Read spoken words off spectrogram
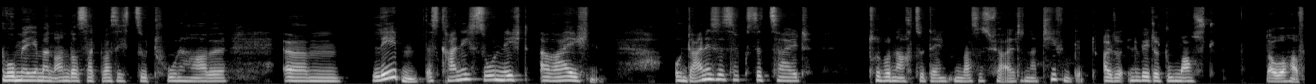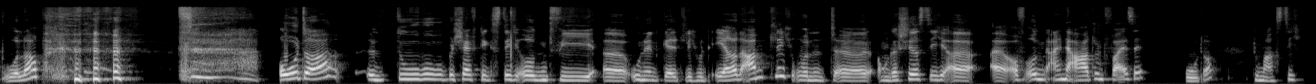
wo mir jemand anders sagt, was ich zu tun habe, ähm, leben. Das kann ich so nicht erreichen. Und dann ist es höchste Zeit, drüber nachzudenken, was es für Alternativen gibt. Also entweder du machst dauerhaft Urlaub oder du beschäftigst dich irgendwie äh, unentgeltlich und ehrenamtlich und äh, engagierst dich äh, äh, auf irgendeine Art und Weise oder du machst dich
